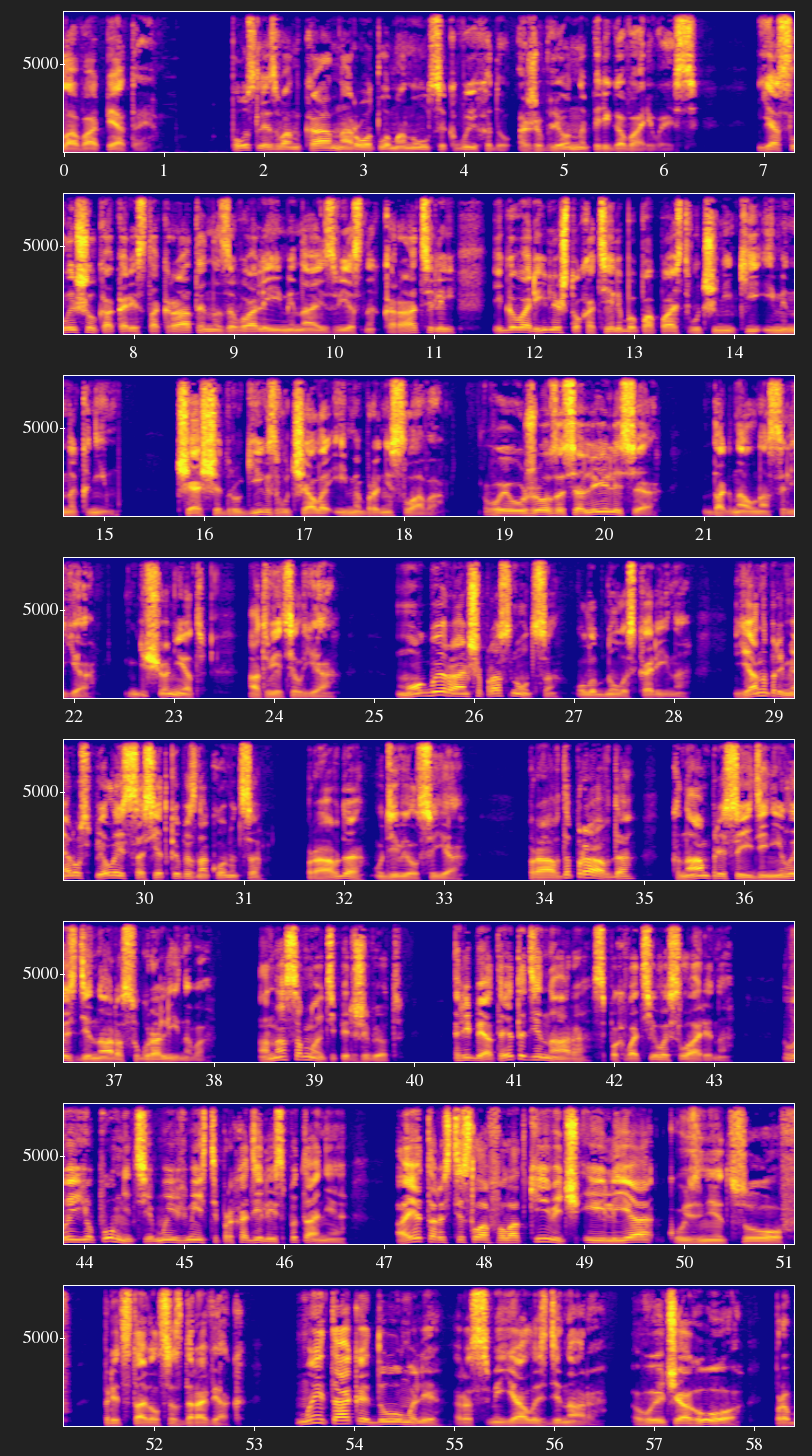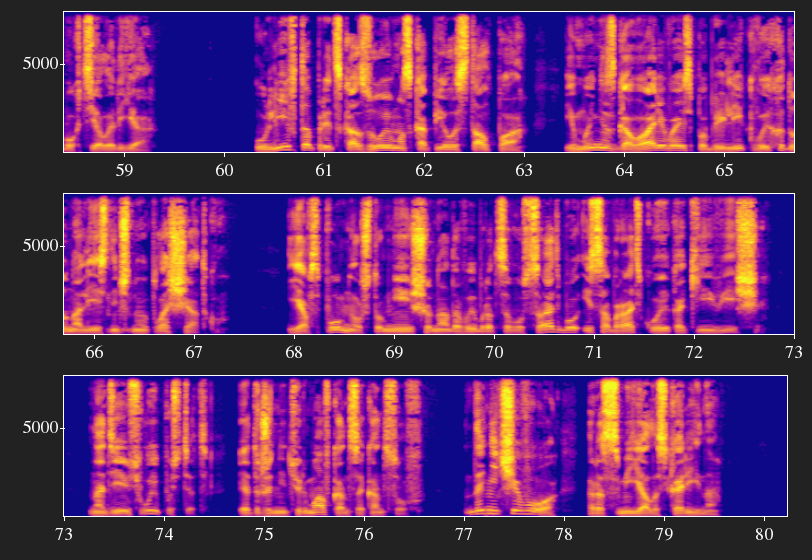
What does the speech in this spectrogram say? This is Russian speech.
Глава пятая. После звонка народ ломанулся к выходу, оживленно переговариваясь. Я слышал, как аристократы называли имена известных карателей и говорили, что хотели бы попасть в ученики именно к ним. Чаще других звучало имя Бронислава. «Вы уже заселились?» — догнал нас Илья. «Еще нет», — ответил я. «Мог бы и раньше проснуться», — улыбнулась Карина. Я, например, успела и с соседкой познакомиться. «Правда?» — удивился я. «Правда, правда. К нам присоединилась Динара Сугралинова. Она со мной теперь живет». «Ребята, это Динара», — спохватилась Ларина. «Вы ее помните? Мы вместе проходили испытания. А это Ростислав Володкевич и Илья Кузнецов», — представился здоровяк. «Мы так и думали», — рассмеялась Динара. «Вы чего?» — пробухтел Илья. У лифта предсказуемо скопилась толпа, и мы, не сговариваясь, побрели к выходу на лестничную площадку. Я вспомнил, что мне еще надо выбраться в усадьбу и собрать кое-какие вещи. Надеюсь, выпустят. Это же не тюрьма, в конце концов. «Да ничего», — рассмеялась Карина.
